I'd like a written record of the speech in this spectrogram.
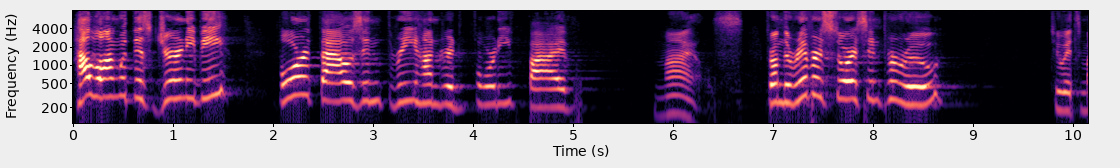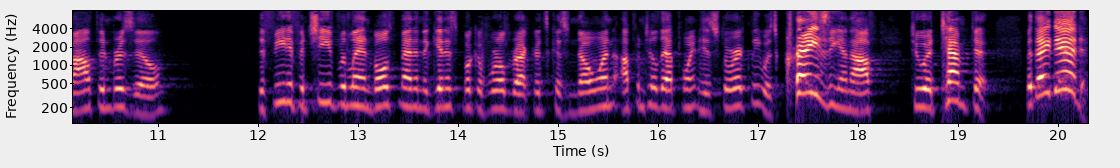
How long would this journey be? 4,345 miles. From the river source in Peru to its mouth in Brazil, the feat, if achieved, would land both men in the Guinness Book of World Records because no one up until that point historically was crazy enough to attempt it. But they did.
